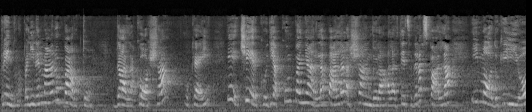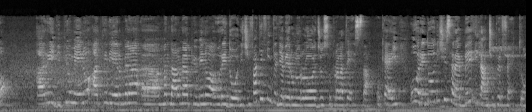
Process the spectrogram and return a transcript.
Prendo la pallina in mano, parto dalla coscia, ok? E cerco di accompagnare la palla lasciandola all'altezza della spalla in modo che io arrivi più o meno a tenermela, eh, a mandarmela più o meno a ore 12. Fate finta di avere un orologio sopra la testa, ok? Ore 12 sarebbe il lancio perfetto,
